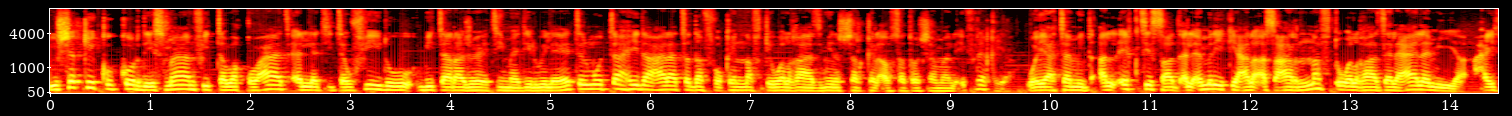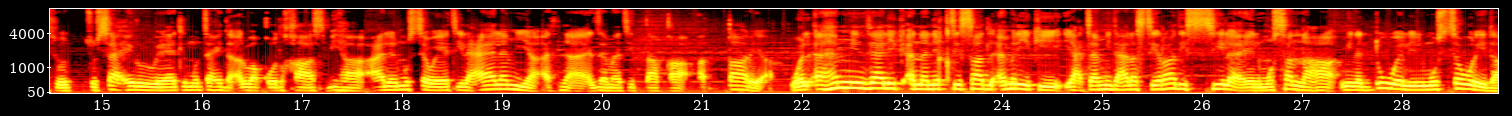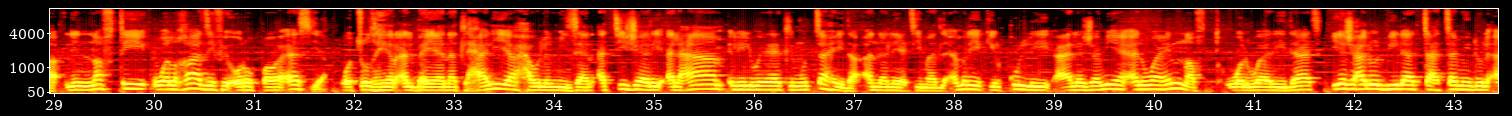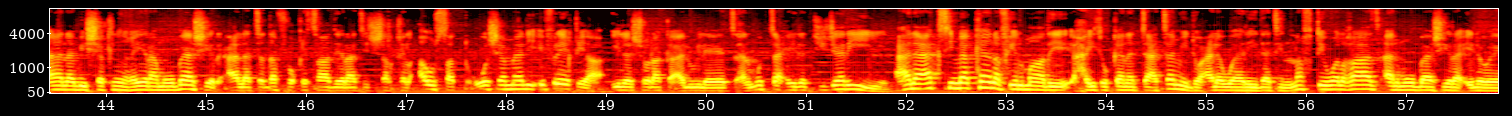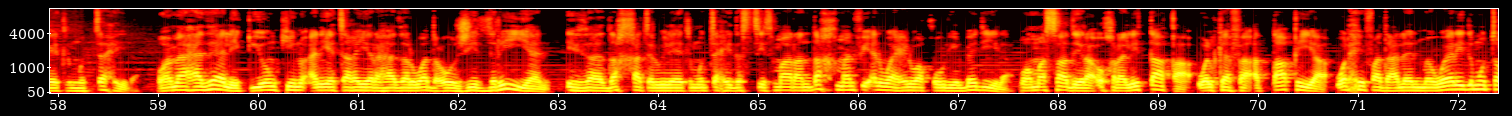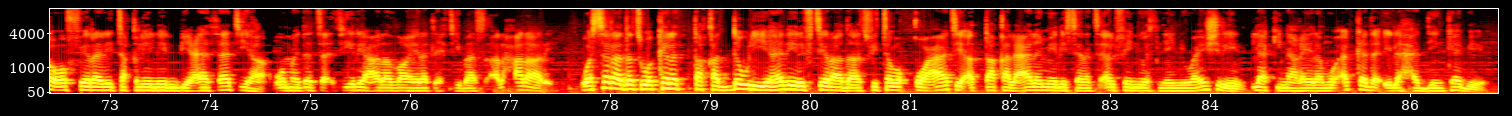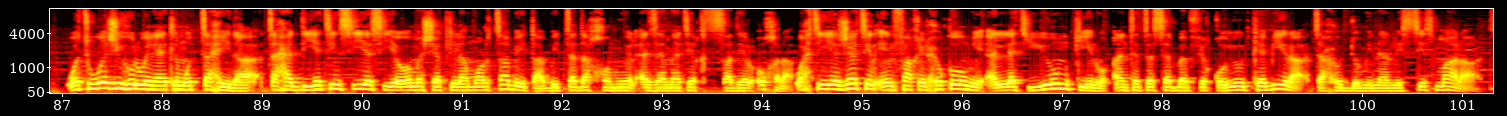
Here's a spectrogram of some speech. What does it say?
يشكك كورديسمان في التوقعات التي تفيد بتراجع اعتماد الولايات المتحدة على تدفق النفط والغاز من الشرق الأوسط وشمال إفريقيا. ويعتمد الاقتصاد الأمريكي على أسعار النفط والغاز العالمية حيث تسعر الولايات المتحدة الوقود الخاص بها على المستويات العالمية أثناء أزمات الطاقة الطارئة. والأهم من ذلك أن الاقتصاد الأمريكي يعتمد على استيراد السلع المصنعة من الدول المستوردة للنفط والغاز في أوروبا وآسيا. وتظهر البيانات الحالية حول الميزان التجاري العام للولايات المتحدة أن الاعتماد الأمريكي الكلي على جميع أنواع النفط والواردات يجعل البلاد تعتمد الآن بشكل غير مباشر على تدفق صادرات الشرق الأوسط وشمال إفريقيا إلى شركاء الولايات المتحدة التجاريين. على عكس ما كان في الماضي حيث كانت تعتمد على واردات النفط والغاز المباشرة إلى الولايات المتحدة. ومع ذلك يمكن أن يتغير هذا الوضع جذريا إذا ضخت الولايات المتحدة استثمارا ضخما في أنواع الوقود البديلة ومصادر أخرى للطاقة والكفاءة الطاقية والحفاظ على الموارد المتوفرة لتقليل انبعاثاتها ومدى تأثيرها على ظاهرة الاحتباس الحراري. وسردت وكالة الطاقة الدولية هذه الافتراضات في توقعات الطاقة العالمية لسنة 2022 لكنها غير مؤكدة إلى حد كبير. وتواجه الولايات المتحدة تحديات سياسية ومشاكل مرتبطة بالتضخم والأزمات الاقتصادية الأخرى واحتياجات الإنفاق الحكومي التي يمكن أن تتسبب في قيود كبيرة تحد من الاستثمارات.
